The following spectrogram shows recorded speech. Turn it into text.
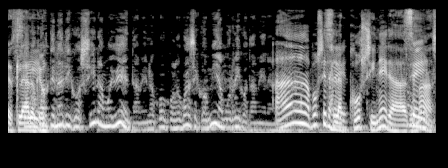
Claro Sí. que. Aparte Nati cocina muy bien también, ¿no? con con lo cual se comía muy rico también. ¿no? Ah, vos eras Sí. la cocinera, además.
